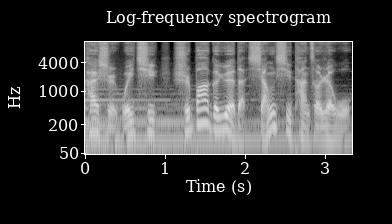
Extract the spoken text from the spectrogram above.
开始为期十八个月的详细探测任务。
